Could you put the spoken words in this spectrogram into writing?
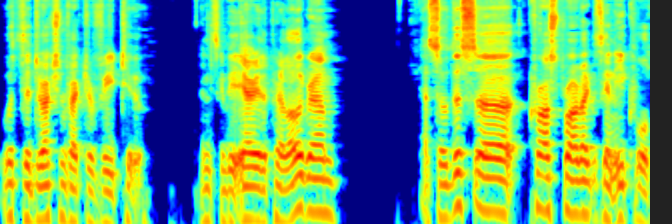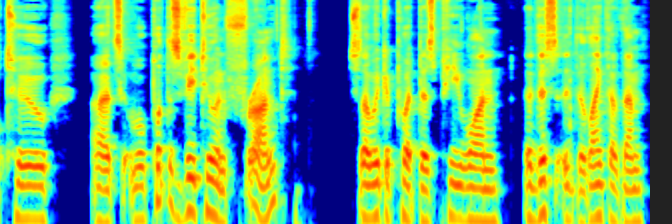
with the direction vector V2. And it's going to be the area of the parallelogram. And so this uh, cross product is going to equal to, uh, we'll put this V2 in front so that we could put this P1, uh, this the length of them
